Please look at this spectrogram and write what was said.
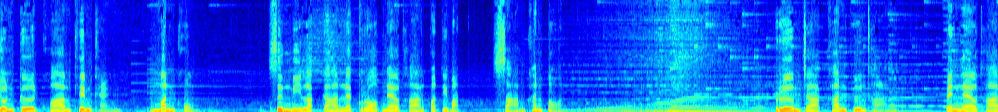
จนเกิดความเข้มแข็ง มั่นคง ซึ่งมีหลักการและกรอบแนวทางปฏิบัติ 3 ขั้นตอน เริ่มจากขั้นพื้นฐาน เป็นแนวทาง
